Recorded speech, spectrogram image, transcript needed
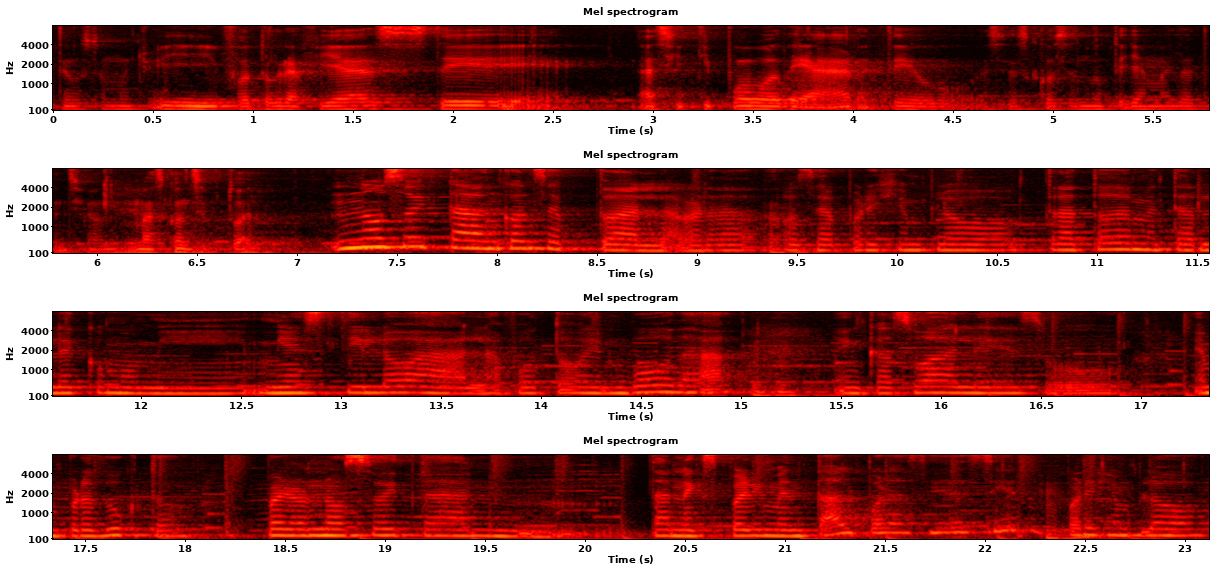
¿Te gusta mucho? ¿Y fotografías de así tipo de arte o esas cosas no te llaman la atención? ¿Más conceptual? No soy tan conceptual, la verdad. O sea, por ejemplo, trato de meterle como mi, mi estilo a la foto en boda, en casuales o en producto, pero no soy tan, tan experimental, por así decir. Por ejemplo,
